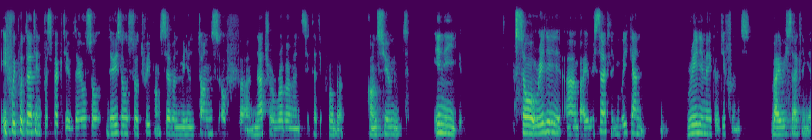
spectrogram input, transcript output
if we put that in perspective, there also there is also 3.7 million tons of uh, natural rubber and synthetic rubber consumed in the EU. So really, uh, by recycling, we can really make a difference. By recycling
